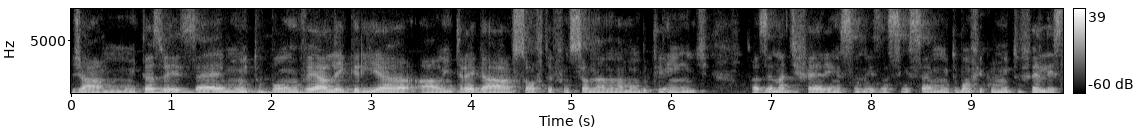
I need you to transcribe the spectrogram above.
Já, muitas vezes. É, é muito bom ver a alegria ao entregar software funcionando na mão do cliente, fazendo a diferença mesmo assim. Isso é muito bom. Fico muito feliz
